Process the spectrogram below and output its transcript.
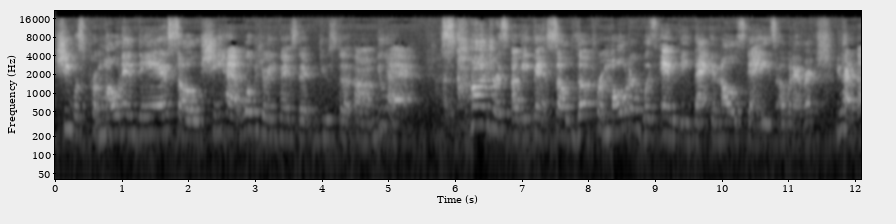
She was promoting then, so she had what was your events that used to um, you had hundreds of events. So the promoter was Envy back in those days or whatever. You had the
